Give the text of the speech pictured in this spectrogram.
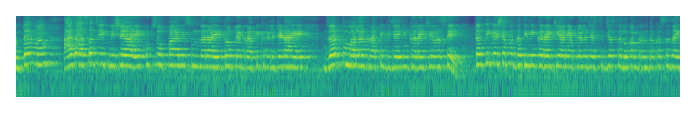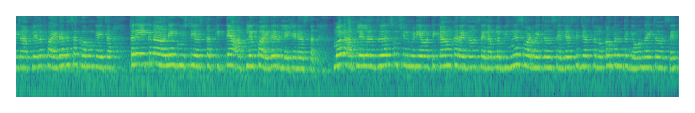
तर मग आज असाच एक विषय आहे खूप सोपा आणि सुंदर आहे तो आपल्या ग्राफिक रिलेटेड आहे. जर तुम्हाला ग्राफिक डिझायनिंग करायची असेल तर ती कशा पद्धतीने करायची आणि आपल्याला जास्तीत जास्त लोकांपर्यंत कसं जायचं आपल्याला फायदा कसा करून घ्यायचा तर एक ना अनेक गोष्टी असतात की त्या आपल्या फायद्या रिलेटेड असतात. मग आपल्याला जर सोशल मीडियावरती काम करायचं असेल आपला बिझनेस वाढवायचा असेल जास्तीत जास्त लोकांपर्यंत घेऊन जायचं असेल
